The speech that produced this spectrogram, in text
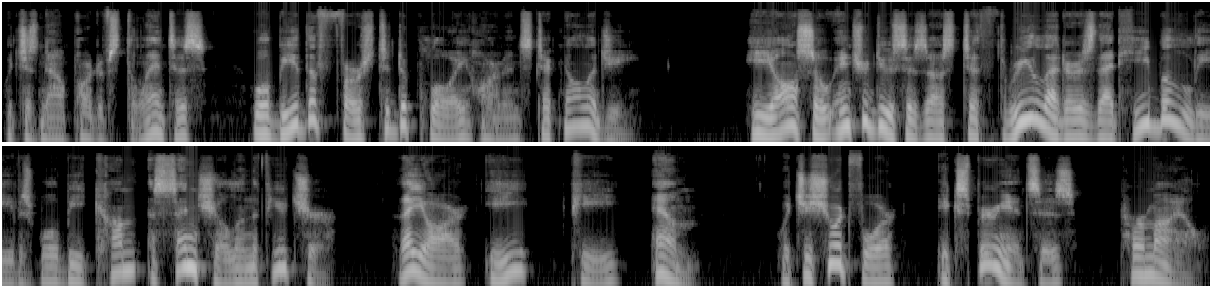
which is now part of Stellantis, will be the first to deploy Harman's technology. He also introduces us to three letters that he believes will become essential in the future. They are EPM, which is short for Experiences Per Mile.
